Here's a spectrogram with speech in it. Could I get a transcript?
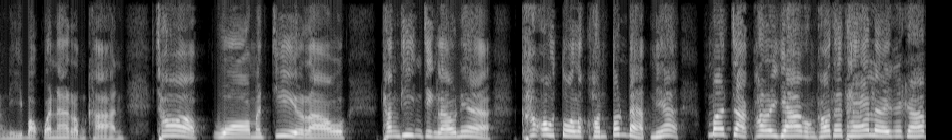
รนี้บอกว่าน่ารำคาญ ชอบวอมาจี้เรา ทั้งที่จริงๆแล้วเนี่ยเขาเอาตัวละครต้นแบบเนี้ยมาจากภรรยาของเขาแท้ๆเลยนะครับ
